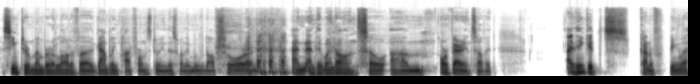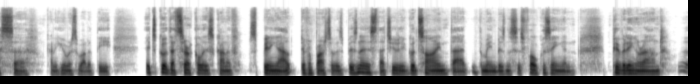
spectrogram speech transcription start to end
I seem to remember a lot of uh, gambling platforms doing this when they moved offshore and and, and they went on. So um, or variants of it. I think it's kind of being less uh, kind of humorous about it. The it's good that Circle is kind of spinning out different parts of his business. That's usually a good sign that the main business is focusing and pivoting around uh,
